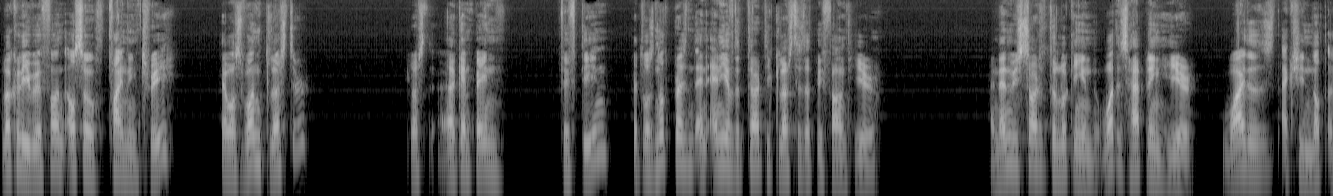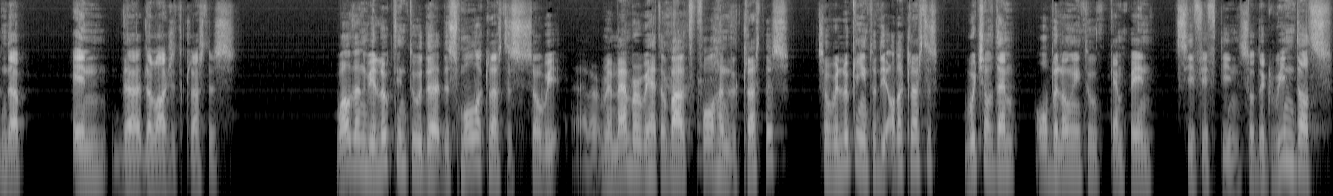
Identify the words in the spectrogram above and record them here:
Luckily, we found also finding three. There was one cluster, cluster uh, campaign 15, that was not present in any of the 30 clusters that we found here. And then we started to looking in what is happening here. Why does it actually not end up in the, the largest clusters? Well, then we looked into the, the smaller clusters. So we uh, remember we had about 400 clusters. So we're looking into the other clusters, which of them all belonging to campaign C15. So the green dots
